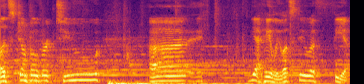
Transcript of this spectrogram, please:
Let's jump over to, uh, yeah, Haley. Let's do a Thea.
